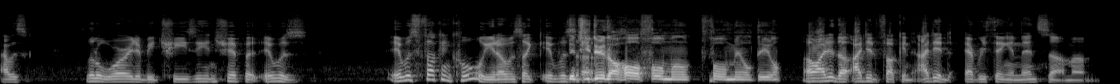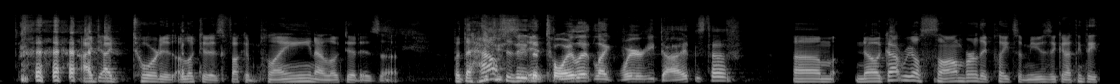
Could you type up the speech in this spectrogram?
I was a little worried to be cheesy and shit, but it was it was fucking cool. You know, it was like it was. Did you uh, do the whole full meal, full meal deal? Oh, I did the I did fucking I did everything and then some. Um, I I toured it. I looked at his fucking plane. I looked at his. Uh, but the Did house you is see the it- toilet, like where he died and stuff? Um, no, it got real somber. They played some music, and I think they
